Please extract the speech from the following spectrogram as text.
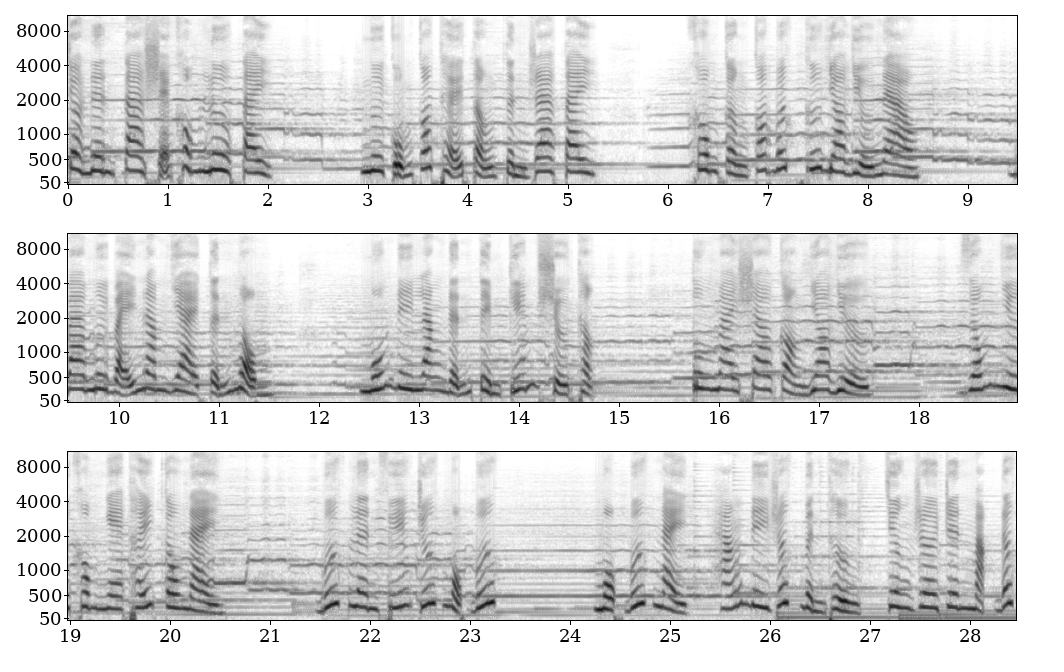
Cho nên ta sẽ không lưu tay. Ngươi cũng có thể tận tình ra tay, Không cần có bất cứ do dự nào. 37 năm dài tỉnh mộng, Muốn đi lăng đỉnh tìm kiếm sự thật. Tung Mai sao còn do dự? Giống như không nghe thấy câu này. Bước lên phía trước một bước. Một bước này, hắn đi rất bình thường Chân rơi trên mặt đất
